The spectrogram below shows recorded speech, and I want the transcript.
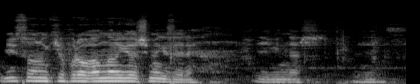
Bir sonraki programlara görüşmek üzere. İyi günler. dileriz.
